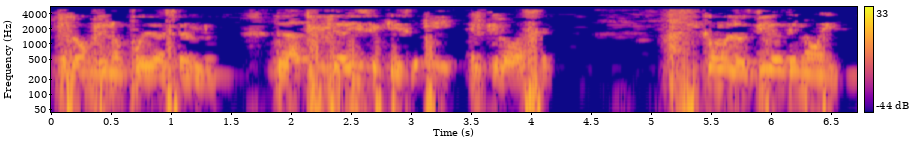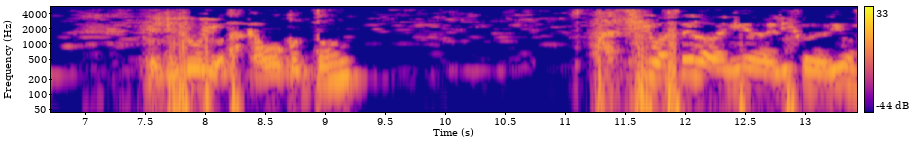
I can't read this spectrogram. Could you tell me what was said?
El hombre no puede hacerlo. La Biblia dice que es Él el que lo va a hacer. Así como en los días de Noé el diluvio acabó con todo. Así va a ser la venida del Hijo de Dios.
